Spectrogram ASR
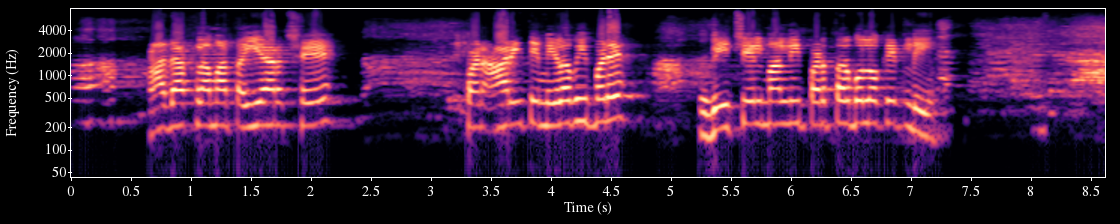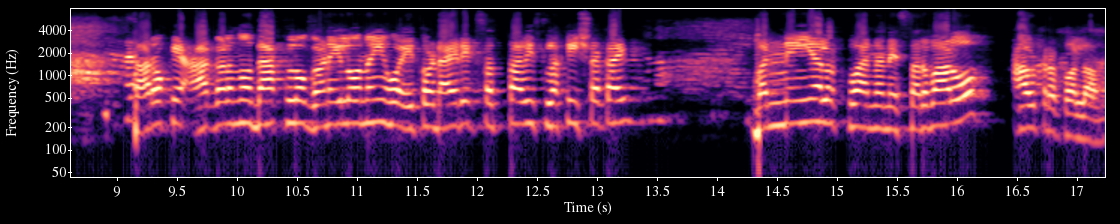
આ દાખલામાં તૈયાર છે. પણ આ રીતે મેળવવી પડે? વેચેલ માલની પડતર બોલો કેટલી? ધારો કે આગળનો દાખલો ગણેલો નહીં હોય તો ડાયરેક્ટ સત્તાવીસ લખી શકાય. બંને અહીંયા લખવાના અને સરવાળો આઉટર કોલમ.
